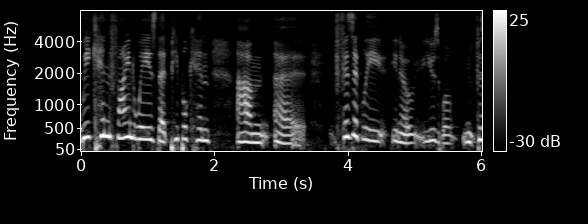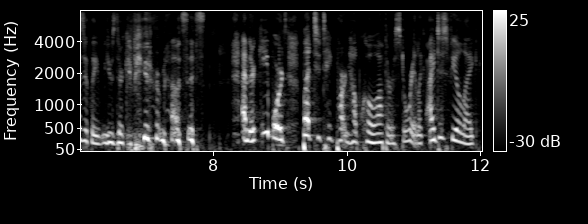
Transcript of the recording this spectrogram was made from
we can find ways that people can um, uh, physically you know use well physically use their computer mouses and their keyboards but to take part and help co-author a story like i just feel like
